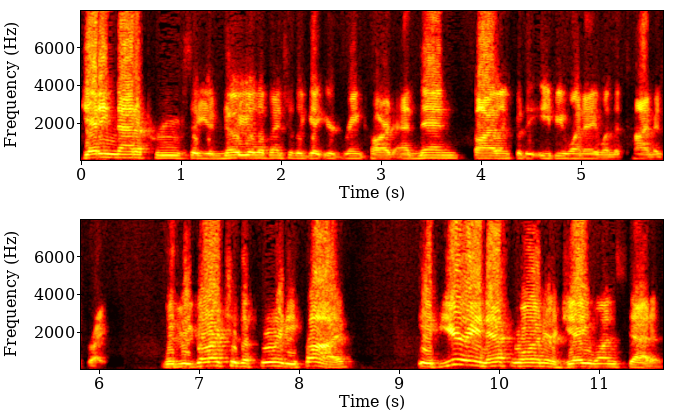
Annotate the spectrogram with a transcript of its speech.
getting that approved so you know you'll eventually get your green card, and then filing for the EB1A when the time is right. With regard to the 485, if you're in F1 or J1 status,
